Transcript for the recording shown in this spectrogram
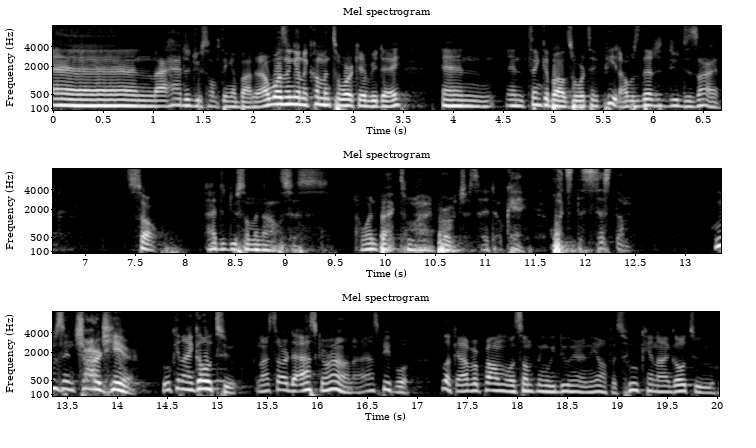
and I had to do something about it. I wasn't gonna come into work every day and, and think about Zwarte Piet. I was there to do design. So I had to do some analysis. I went back to my approach. I said, okay, what's the system? Who's in charge here? Who can I go to? And I started to ask around. I asked people, look, I have a problem with something we do here in the office. Who can I go to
